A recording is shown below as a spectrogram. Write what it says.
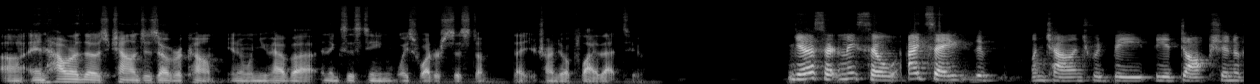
uh, and how are those challenges overcome? You know, when you have a, an existing wastewater system that you're trying to apply that to. Yeah, certainly. So I'd say the one challenge would be the adoption of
